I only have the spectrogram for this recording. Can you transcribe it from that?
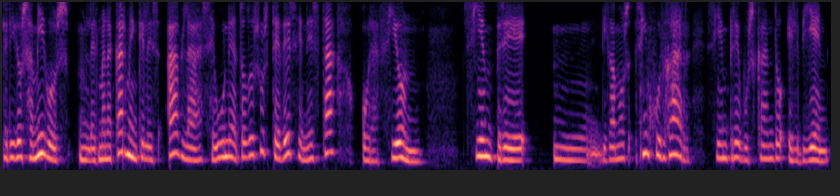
Queridos amigos, la hermana Carmen que les habla se une a todos ustedes en esta oración, siempre, mm, digamos, sin juzgar, siempre buscando el bien.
